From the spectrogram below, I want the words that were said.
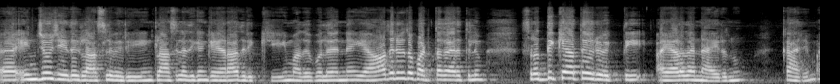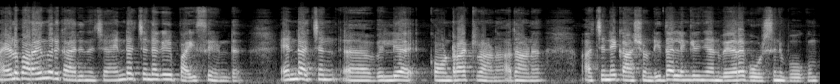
എൻജോയ് ചെയ്ത് ക്ലാസ്സിൽ വരികയും ക്ലാസ്സിലധികം കയറാതിരിക്കുകയും അതുപോലെ തന്നെ യാതൊരുവിധ പഠിത്ത കാര്യത്തിലും ശ്രദ്ധിക്കാത്ത ഒരു വ്യക്തി അയാൾ തന്നെ ആയിരുന്നു. കാര്യം അയാൾ പറയുന്ന ഒരു കാര്യം എന്ന് വെച്ചാൽ എന്റെ അച്ഛന്റെ കയ്യിൽ പൈസയുണ്ട്. എന്റെ അച്ഛൻ വലിയ കോൺട്രാക്ടറാണ്. അതാണ് അച്ഛന്റെ കാശുണ്ട്. ഇതല്ലെങ്കിൽ ഞാൻ വേറെ കോഴ്സിന് പോകും.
